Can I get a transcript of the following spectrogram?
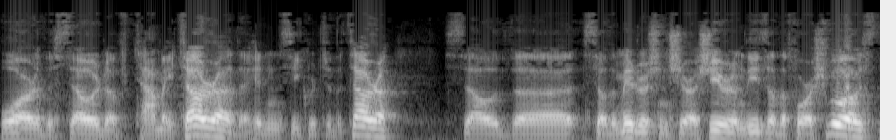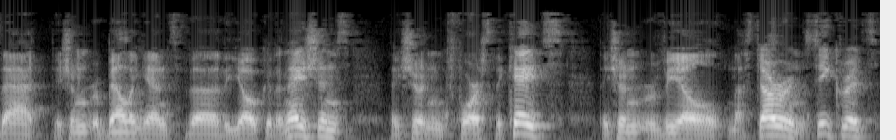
or the Sod of Tamei Torah, the hidden secrets of the Torah. So the, so the Midrash and Shirashirim, these are the four Shavuos that they shouldn't rebel against the, the yoke of the nations, they shouldn't force the Kates, they shouldn't reveal Master and secrets,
